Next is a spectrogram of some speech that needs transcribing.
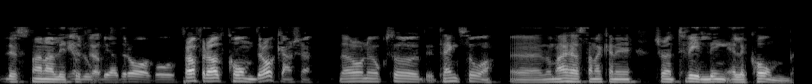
lyssnarna lite Helt roliga rätt. drag. Och framförallt komdrag kanske. Där har ni också tänkt så. Eh, de här hästarna kan ni köra en tvilling eller komb.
